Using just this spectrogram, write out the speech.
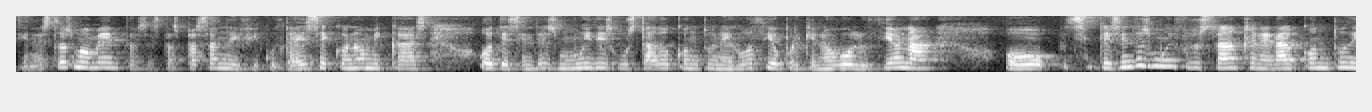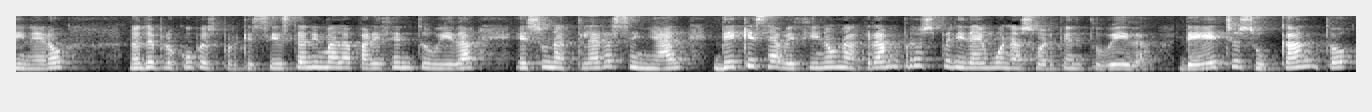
Si en estos momentos estás pasando dificultades económicas o te sientes muy disgustado con tu negocio porque no evoluciona o te sientes muy frustrado en general con tu dinero, no te preocupes porque si este animal aparece en tu vida es una clara señal de que se avecina una gran prosperidad y buena suerte en tu vida. De hecho, su canto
